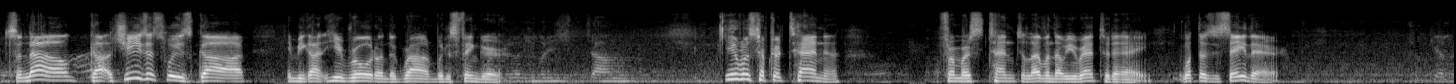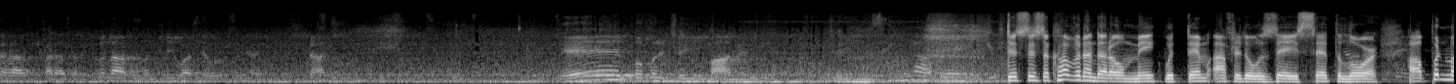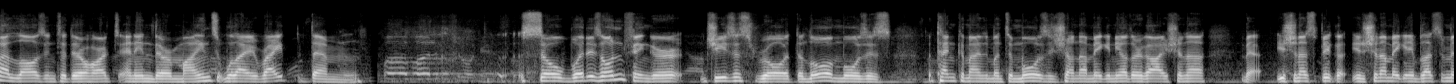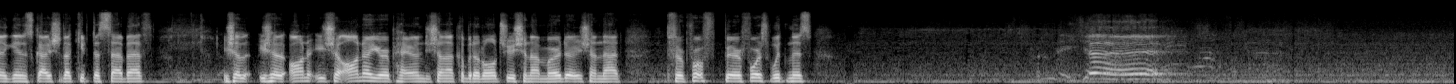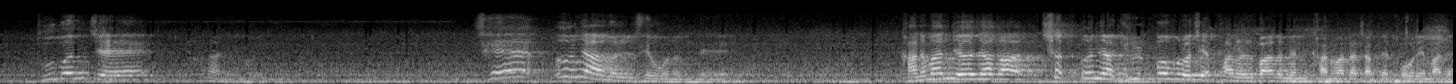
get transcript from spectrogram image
So now God, Jesus, who is God, he began. He wrote on the ground with his finger. Hebrews chapter 10, from verse 10 to 11 that we read today. What does it say there? This is the covenant that I'll make with them after those days, said the Lord. I'll put my laws into their hearts, and in their minds will I write them. So, with his own finger, Jesus wrote the law of Moses, the Ten Commandments of Moses. You shall not make any other God. You shall not, you shall not speak. You shall not make any blasphemy against God. You shall not keep the Sabbath. You shall you shall honor you shall honor your parents. You shall not commit adultery. You shall not murder. You shall not bear false witness.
